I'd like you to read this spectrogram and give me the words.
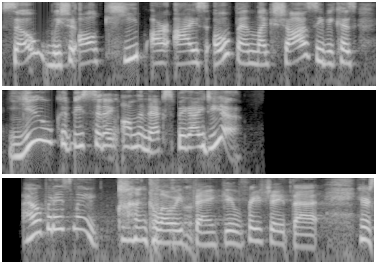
So we should all keep our eyes open like Shazi because you could be sitting on the next big idea. I hope it is me. Chloe, thank you. Appreciate that. Here's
